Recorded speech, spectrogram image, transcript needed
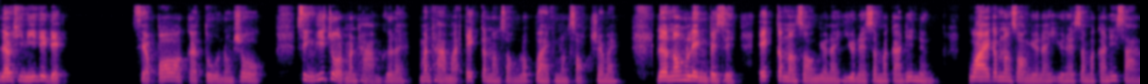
แล้วทีนี้เด็กๆ เสี่ยวป้อการ์ตูนน้องโชค สิ่งที่โจทย์มันถามคืออะไร มันถามมา x กำลังสองลบ y กำลังสองใช่ไหมแล้วน้องเล็งไปสิ x กำลังสองอยู่ไหนอยู่ในสมการที่หนึ่ง y กำลังสองอยู่ไหนอยู่ในสมการที่สาม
